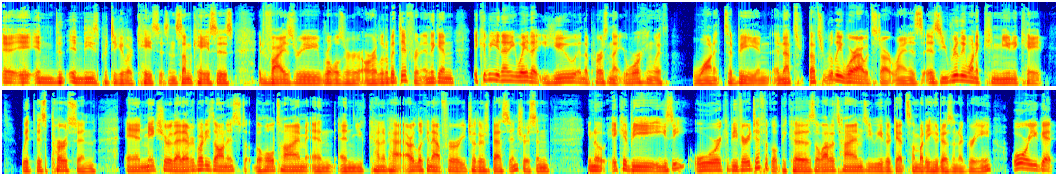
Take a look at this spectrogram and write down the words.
in in these particular cases. In some cases, advisory roles are, are a little bit different, and again, it could be in any way that you and the person that you're working with want it to be, and and that's that's really where I would start. Ryan is is you really want to communicate with this person and make sure that everybody's honest the whole time and and you kind of ha- are looking out for each other's best interests. And you know it could be easy or it could be very difficult because a lot of times you either get somebody who doesn't agree or you get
